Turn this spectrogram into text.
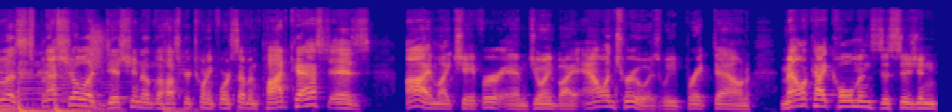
A special edition of the Husker 24 7 podcast as I, Mike Schaefer, am joined by Allen Trieu as we break down Malachi Coleman's decision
